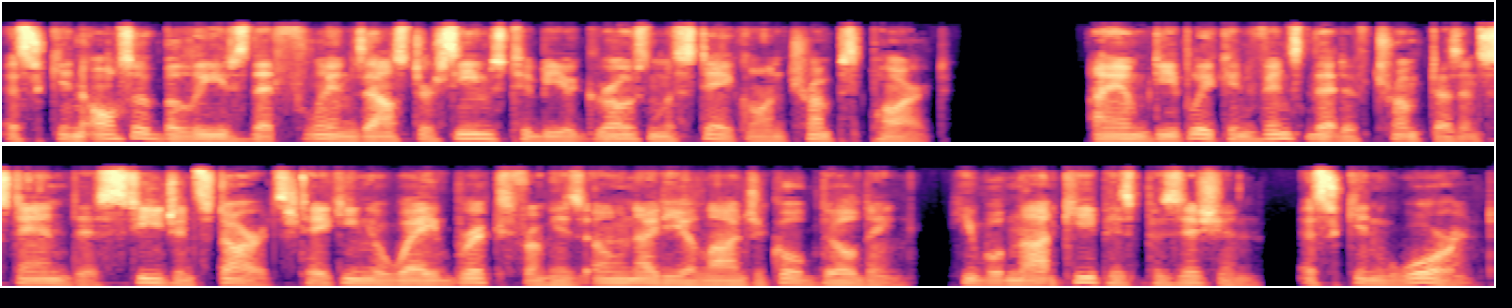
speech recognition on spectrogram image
Eskin also believes that Flynn's ouster seems to be a gross mistake on Trump's part. I am deeply convinced that if Trump doesn't stand this siege and starts taking away bricks from his own ideological building, he will not keep his position, Eskin warned.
